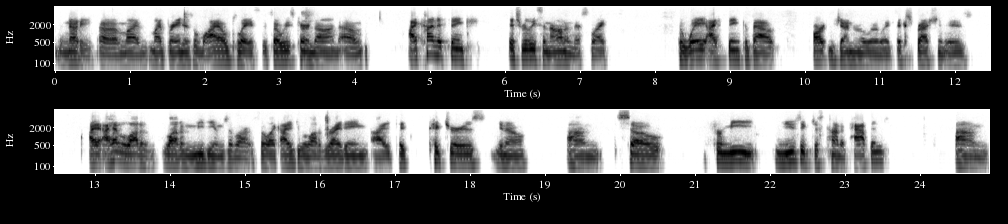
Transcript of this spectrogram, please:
nutty. Uh, my my brain is a wild place. It's always turned on. Um, I kind of think it's really synonymous. Like the way I think about art in general or like expression is I, I have a lot of lot of mediums of art. So like I do a lot of writing. I take pictures. You know, um, so for me, music just kind of happened. Um,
